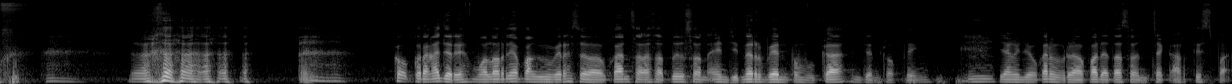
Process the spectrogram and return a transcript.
Kok kurang ajar ya, molornya panggung merah sebabkan salah satu sound engineer band pembuka John Coping Hmm. yang menyebabkan beberapa data soundcheck artis pak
